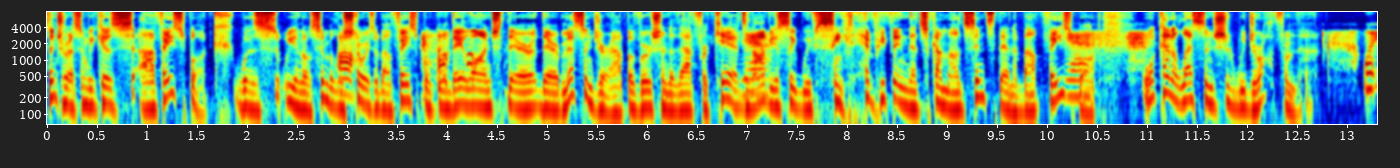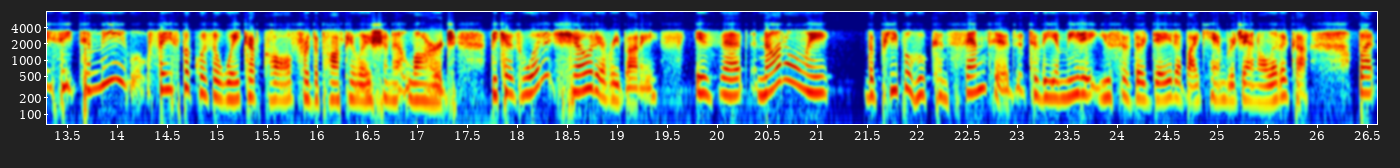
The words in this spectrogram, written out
It's interesting because uh, Facebook was, you know, similar oh. stories about Facebook when they launched their their Messenger app, a version of that for kids. Yes. And obviously, we've seen everything that's come out since then about Facebook. Yes. What kind of lessons should we draw from that? Well, you see, to me, Facebook was a wake-up call for the population at large because what it showed everybody is that not only the people who consented to the immediate use of their data by Cambridge Analytica, but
